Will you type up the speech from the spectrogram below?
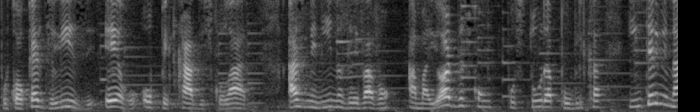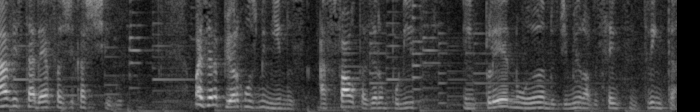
Por qualquer deslize, erro ou pecado escolar, as meninas levavam a maior descompostura pública e intermináveis tarefas de castigo. Mas era pior com os meninos. As faltas eram punidas em pleno ano de 1930,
